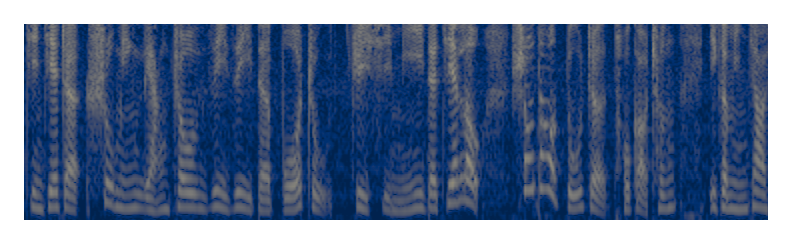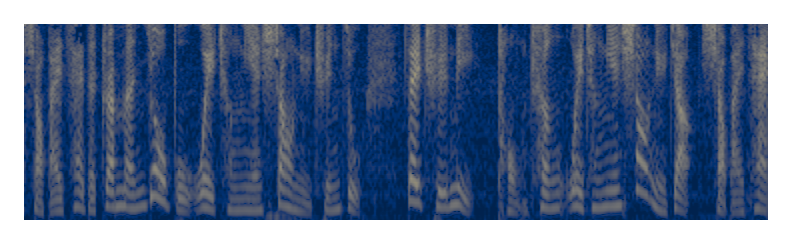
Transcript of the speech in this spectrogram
紧接着，数名凉州 ZZ 的博主据悉民意的揭露，收到读者投稿称，一个名叫“小白菜”的专门诱捕未成年少女群组，在群里统称未成年少女叫“小白菜”。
